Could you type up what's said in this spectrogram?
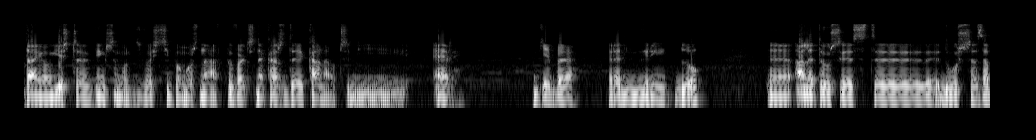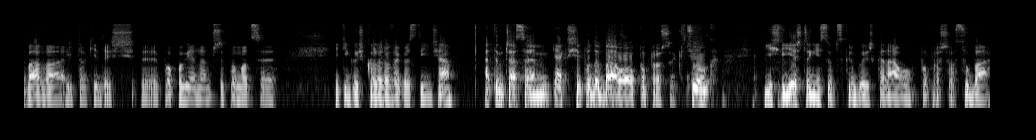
dają jeszcze większe możliwości, bo można wpływać na każdy kanał, czyli R, GB, Red, Green, Blue. E, Ale to już jest e, dłuższa zabawa i to kiedyś e, poopowiadam przy pomocy jakiegoś kolorowego zdjęcia. A tymczasem, jak się podobało, poproszę kciuk. Jeśli jeszcze nie subskrybujesz kanału, poproszę o suba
